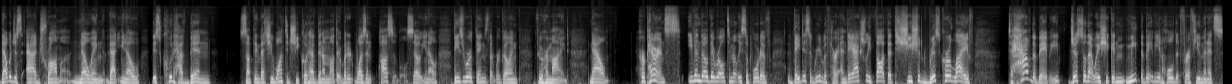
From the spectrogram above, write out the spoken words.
that would just add trauma, knowing that, you know, this could have been something that she wanted. She could have been a mother, but it wasn't possible. So, you know, these were things that were going through her mind. Now, her parents, even though they were ultimately supportive, they disagreed with her and they actually thought that she should risk her life to have the baby just so that way she can meet the baby and hold it for a few minutes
